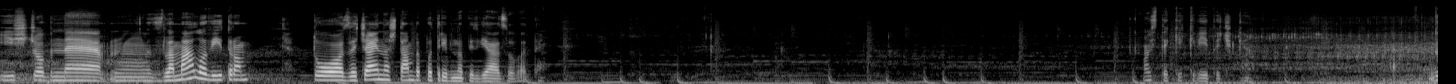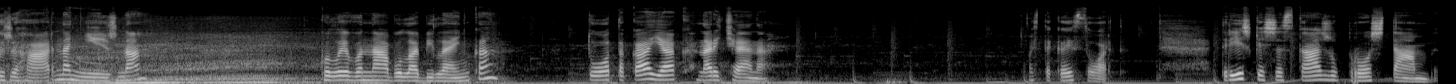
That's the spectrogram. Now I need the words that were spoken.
і щоб не зламало вітром, то, звичайно, штампи потрібно підв'язувати. Ось такі квіточки. Дуже гарна, ніжна. Коли вона була біленька, то така, як наречена. Ось такий сорт. Трішки ще скажу про штамби.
